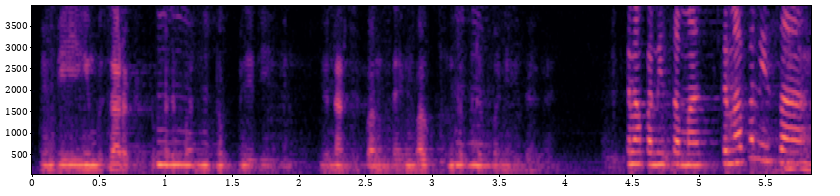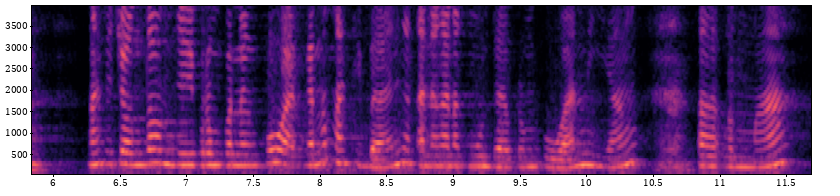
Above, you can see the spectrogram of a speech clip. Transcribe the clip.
mimpi yang besar gitu ke depan untuk menjadi generasi bangsa yang bagus untuk depan kita kan. Kenapa Nisa mas kenapa Nisa ngasih contoh menjadi perempuan yang kuat? Karena masih banyak anak-anak muda perempuan yang Ya. eh, lemah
